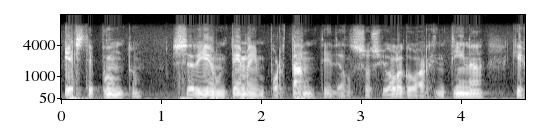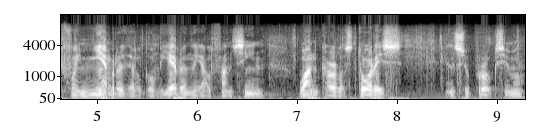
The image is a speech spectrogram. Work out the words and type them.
Este punto sería un tema importante del sociólogo argentino que fue miembro del gobierno de Alfonsín, Juan Carlos Torres, en su próximo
